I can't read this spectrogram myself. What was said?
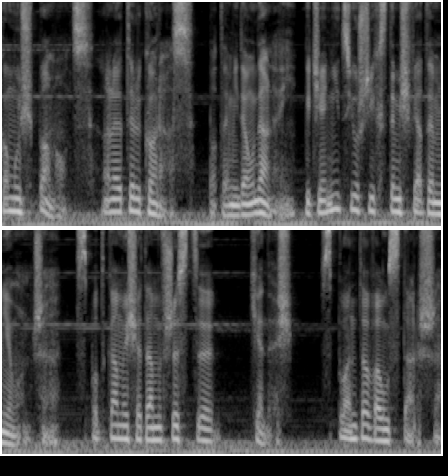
komuś pomóc, ale tylko raz. Potem idą dalej, gdzie nic już ich z tym światem nie łączy. Spotkamy się tam wszyscy kiedyś. Spuentował starszy.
